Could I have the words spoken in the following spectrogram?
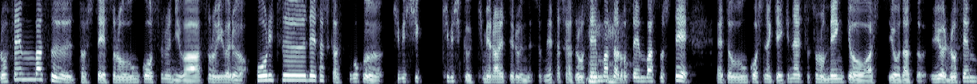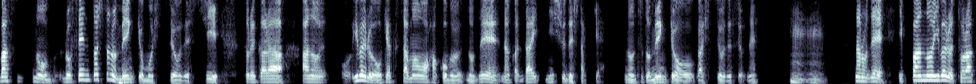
路線バスとしてその運行するには、そのいわゆる法律で確かすごく厳し厳しく決められてるんですよね。確か路線バスは路線バスとして、うんうん、えっと、運行しなきゃいけないと、その免許は必要だと。いわゆる路線バスの、路線としての免許も必要ですし、それから、あの、いわゆるお客様を運ぶので、なんか第2種でしたっけ？のちょっと免許が必要ですよね。うんうん、なので、一般のいわゆるトラッ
